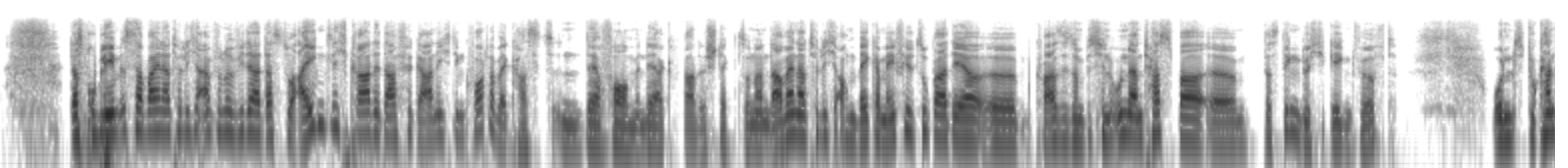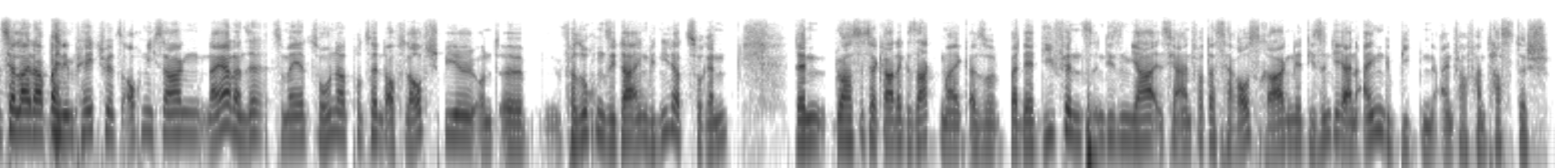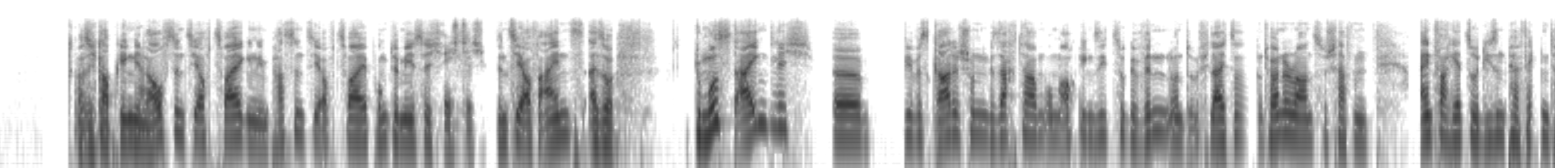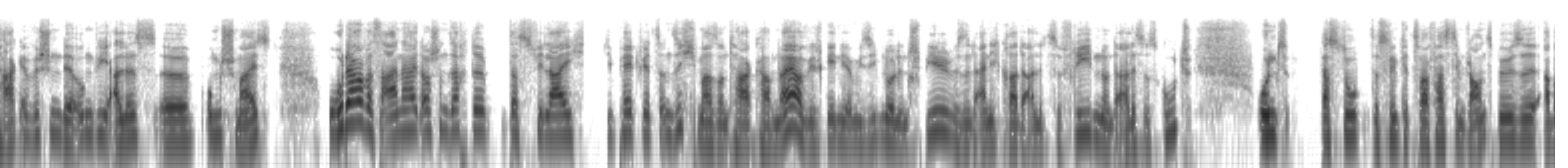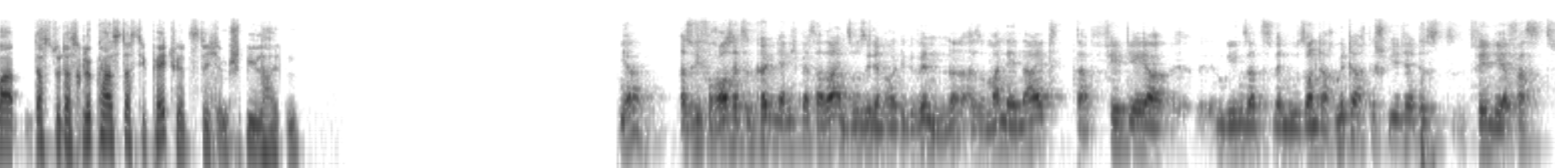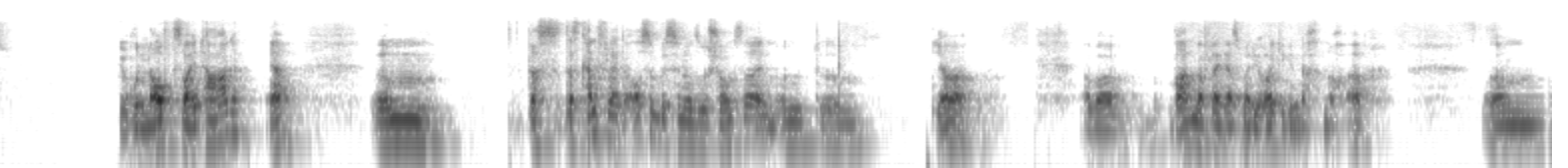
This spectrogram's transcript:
Das Problem ist dabei natürlich einfach nur wieder, dass du eigentlich gerade dafür gar nicht den Quarterback hast in der Form, in der er gerade steckt, sondern da wäre natürlich auch ein Baker Mayfield super, der äh, quasi so ein bisschen unantastbar äh, das Ding durch die Gegend wirft. Und du kannst ja leider bei den Patriots auch nicht sagen, naja, dann setzen wir jetzt zu 100% aufs Laufspiel und äh, versuchen sie da irgendwie niederzurennen. Denn du hast es ja gerade gesagt, Mike, also bei der Defense in diesem Jahr ist ja einfach das Herausragende, die sind ja in allen Gebieten einfach fantastisch. Also ich glaube, gegen den ja. Lauf sind sie auf zwei, gegen den Pass sind sie auf zwei, punktemäßig Richtig. sind sie auf eins. Also du musst eigentlich, äh, wie wir es gerade schon gesagt haben, um auch gegen sie zu gewinnen und vielleicht so einen Turnaround zu schaffen, einfach jetzt so diesen perfekten Tag erwischen, der irgendwie alles äh, umschmeißt. Oder, was Arne halt auch schon sagte, dass vielleicht die Patriots an sich mal so einen Tag haben. Naja, wir gehen hier irgendwie 7-0 ins Spiel, wir sind eigentlich gerade alle zufrieden und alles ist gut. Und dass du, das klingt jetzt zwar fast dem Browns böse, aber dass du das Glück hast, dass die Patriots dich im Spiel halten. Ja, also die Voraussetzungen könnten ja nicht besser sein, so sie denn heute gewinnen. Ne? Also Monday Night, da fehlt dir ja im Gegensatz, wenn du Sonntagmittag gespielt hättest, fehlen dir ja fast, wir runden auf zwei Tage. Ja? Ähm, das, das kann vielleicht auch so ein bisschen unsere Chance sein. Und ähm, ja, aber warten wir vielleicht erstmal die heutige Nacht noch ab. Ähm,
